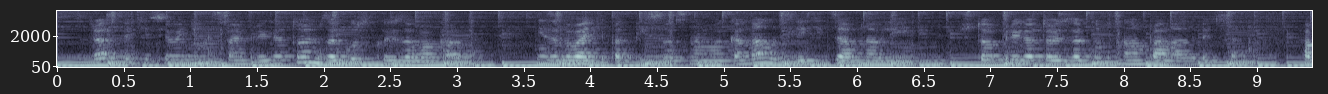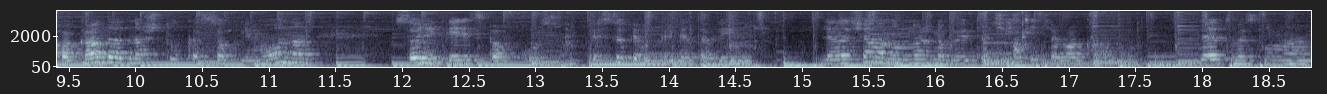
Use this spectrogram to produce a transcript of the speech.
Здравствуйте! Сегодня мы с вами приготовим закуску из авокадо. Не забывайте подписываться на мой канал и следить за обновлениями. Чтобы приготовить закуску, нам понадобится авокадо одна штука, сок лимона, соль и перец по вкусу. Приступим к приготовлению. Для начала нам нужно будет очистить авокадо. Для этого снимаем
